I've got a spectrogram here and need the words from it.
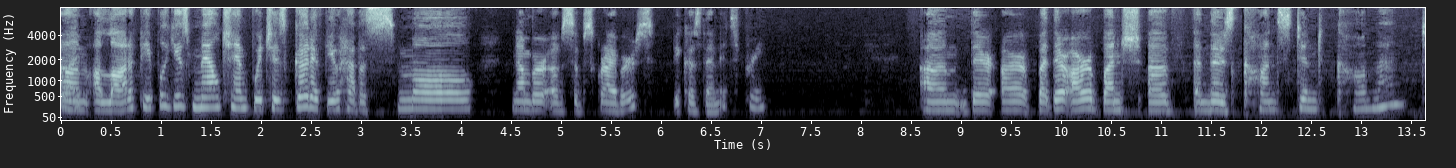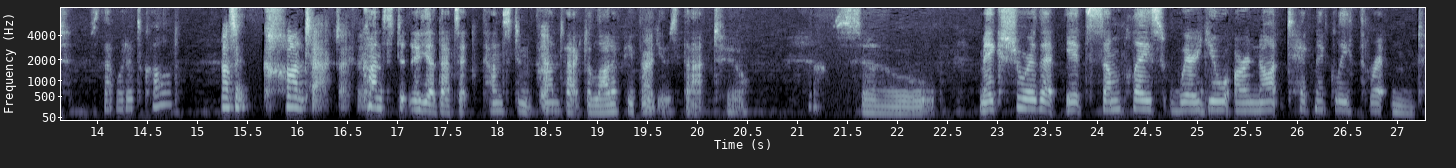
right. Um, a lot of people use MailChimp, which is good if you have a small number of subscribers because then it's free. Um, there are, but there are a bunch of, and there's Constant Comment. Is that what it's called? Constant contact, I think. Constant, yeah, that's it. Constant Yeah. Contact. A lot of people Right. use that too. So make sure that it's someplace where you are not technically threatened.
